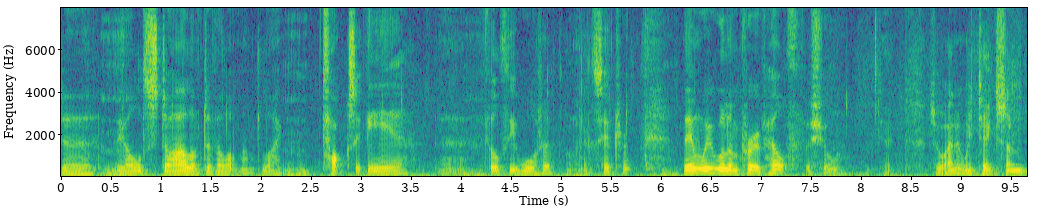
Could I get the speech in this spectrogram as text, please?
uh, mm-hmm. the old style of development, like mm-hmm. toxic air, uh, filthy water, etc., mm-hmm. then we will improve health for sure. So why don't we take some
